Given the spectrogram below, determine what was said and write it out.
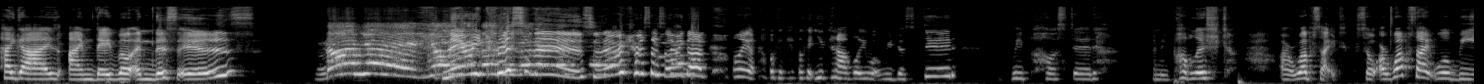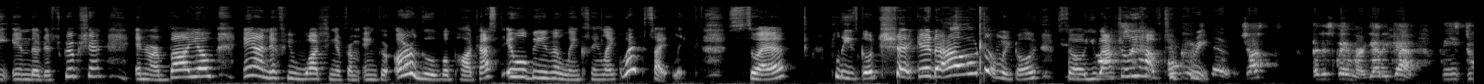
Hi guys, I'm Debo, and this is Nonye! Yo, Merry Christmas! Merry Christmas! Oh my god! Oh my god! Okay, okay, you cannot believe what we just did. We posted and we published our website. So our website will be in the description, in our bio, and if you're watching it from Anchor or Google Podcast, it will be in the link saying like website link. So uh, please go check it out. Oh my god! So you actually have to create. just a disclaimer yet again. Please do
